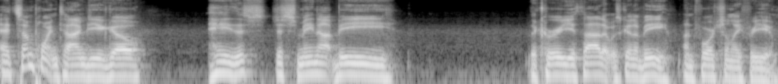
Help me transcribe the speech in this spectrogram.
at some point in time, do you go, hey, this just may not be the career you thought it was going to be? Unfortunately for you.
